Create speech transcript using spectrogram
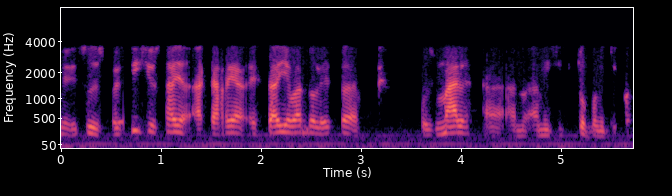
eh, su desprestigio está acarrea, está llevándole esta pues mal a, a mi instituto político.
